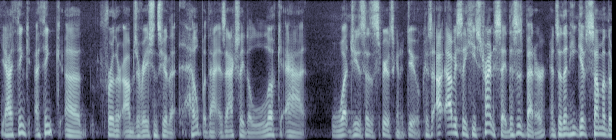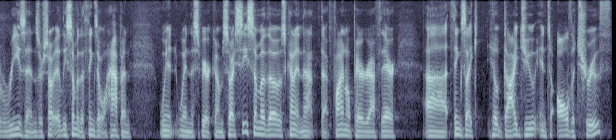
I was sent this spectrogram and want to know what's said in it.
Yeah, I think I think uh, further observations here that help with that is actually to look at what Jesus says the Spirit's going to do. Because obviously he's trying to say this is better, and so then he gives some of the reasons, or some, at least some of the things that will happen when when the Spirit comes. So I see some of those kind of in that that final paragraph there. Uh, things like he'll guide you into all the truth.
